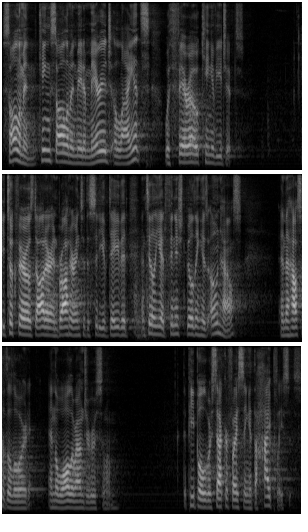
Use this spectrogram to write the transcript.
Solomon, King Solomon, made a marriage alliance with Pharaoh, king of Egypt. He took Pharaoh's daughter and brought her into the city of David until he had finished building his own house and the house of the Lord and the wall around Jerusalem. The people were sacrificing at the high places,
